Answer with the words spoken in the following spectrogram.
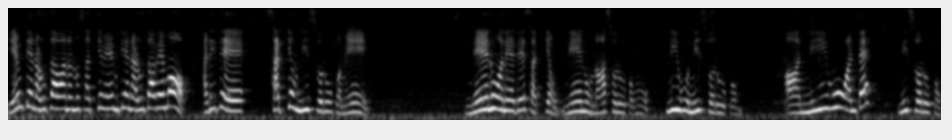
ఏమిటి అని అడుగుతావా నన్ను? సత్యం ఏమిటి అని అడుగుతావేమో? అడిగితే సత్యం నీ స్వరూపమే. నేను అనేదే సత్యం నేను నా స్వరూపము నీవు నీ స్వరూపం. ఆ నీవు అంటే నీ స్వరూపం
